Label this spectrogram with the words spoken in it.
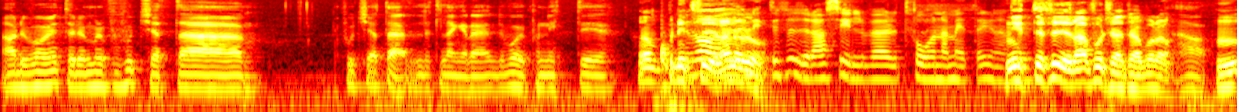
Ja du var ju inte det men du får fortsätta Fortsätta lite längre. Du var ju på 90 Ja, på Det 94 var nu då. 94 silver 200 meter innan. 94 fortsätter jag på då. Ja. Mm.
